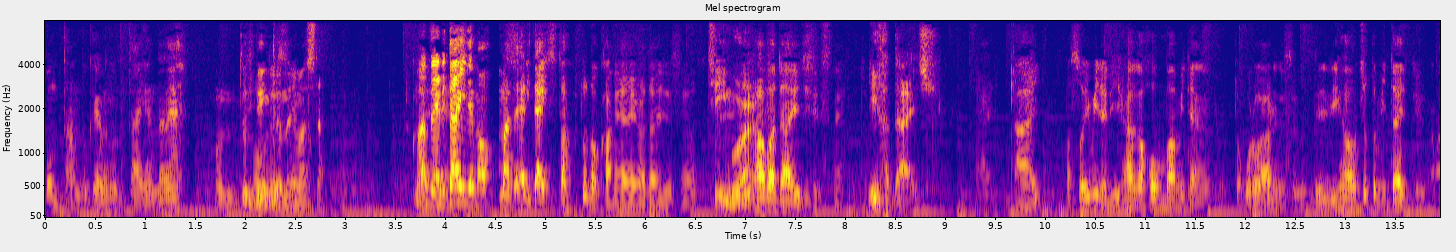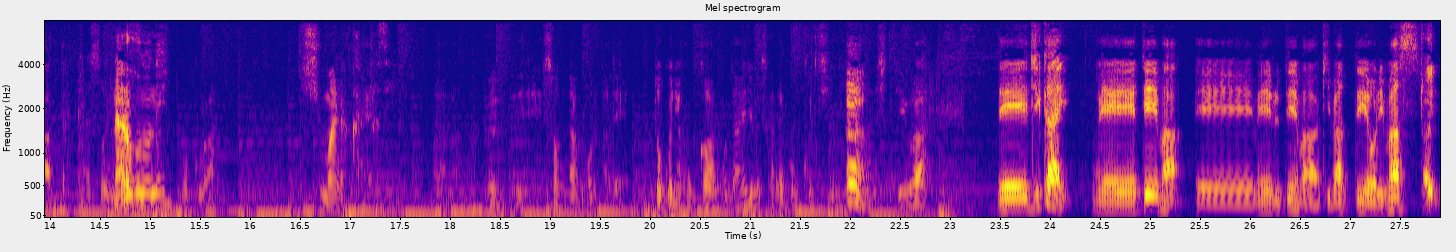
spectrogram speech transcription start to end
本単独やるのって大変だね。本当に勉強になりましたまたやりたいでも。またやりたい。スタッフとの兼ね合いが大事ですよチームワーク。リハは大事ですね。リハ大事。はい。はい。まあ、そういう意味でリハが本番みたいなところがあるんですよ。でリハをちょっと見たいっていうのがあったんでね。そういう。なるほどね。僕は。しゅまなかったぜ。まあまあまあ、うん。えーそんなこんなで。特に他も大丈夫ですかね。告知に関しては、で次回、えーテーマ、えーメールテーマが決まっております、はい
